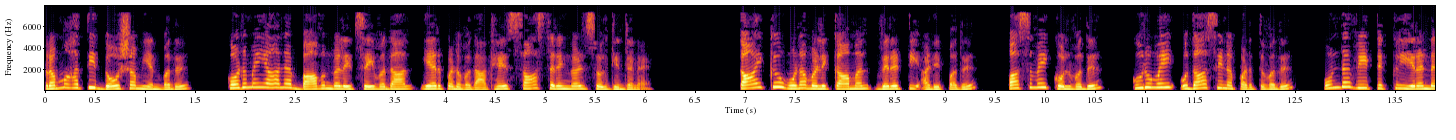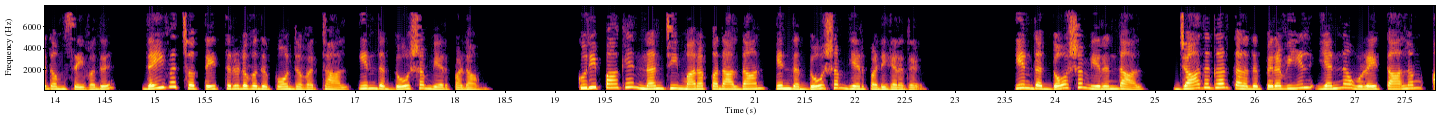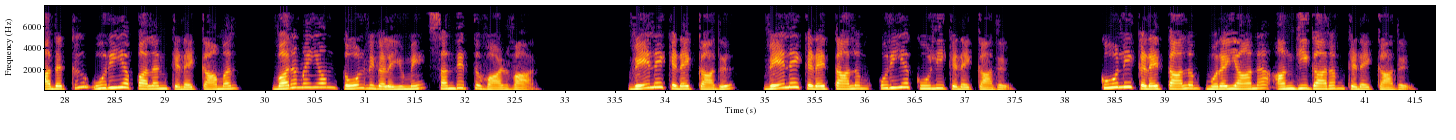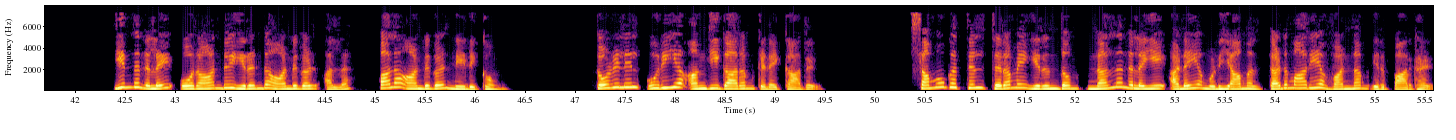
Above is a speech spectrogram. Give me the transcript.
பிரம்மஹத்தி தோஷம் என்பது கொடுமையான பாவங்களைச் செய்வதால் ஏற்படுவதாக சாஸ்திரங்கள் சொல்கின்றன. தாய்க்கு உணவளிக்காமல் விரட்டி அடிப்பது பசுமை கொல்வது குருவை உதாசீனப்படுத்துவது உண்ட வீட்டுக்கு இரண்டகம் செய்வது தெய்வச் சொத்தை திருடுவது போன்றவற்றால் இந்த தோஷம் ஏற்படும். குறிப்பாக நன்றி மறப்பதால்தான் இந்த தோஷம் ஏற்படுகிறது. இந்த தோஷம் இருந்தால் ஜாதகர் தனது பிறவியில் என்ன உழைத்தாலும் அதற்கு உரிய பலன் கிடைக்காமல் வறுமையும் தோல்விகளையுமே சந்தித்து வாழ்வார். வேலை கிடைக்காது வேலை கிடைத்தாலும் உரிய கூலி கிடைக்காது. கூலி கிடைத்தாலும் முறையான அங்கீகாரம் கிடைக்காது. இந்த நிலை ஓராண்டு இரண்டு ஆண்டுகள் அல்ல பல ஆண்டுகள் நீடிக்கும். தொழிலில் உரிய அங்கீகாரம் கிடைக்காது. சமூகத்தில் திறமை இருந்தும் நல்ல நிலையை அடைய முடியாமல் தடுமாறிய வண்ணம் இருப்பார்கள்.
